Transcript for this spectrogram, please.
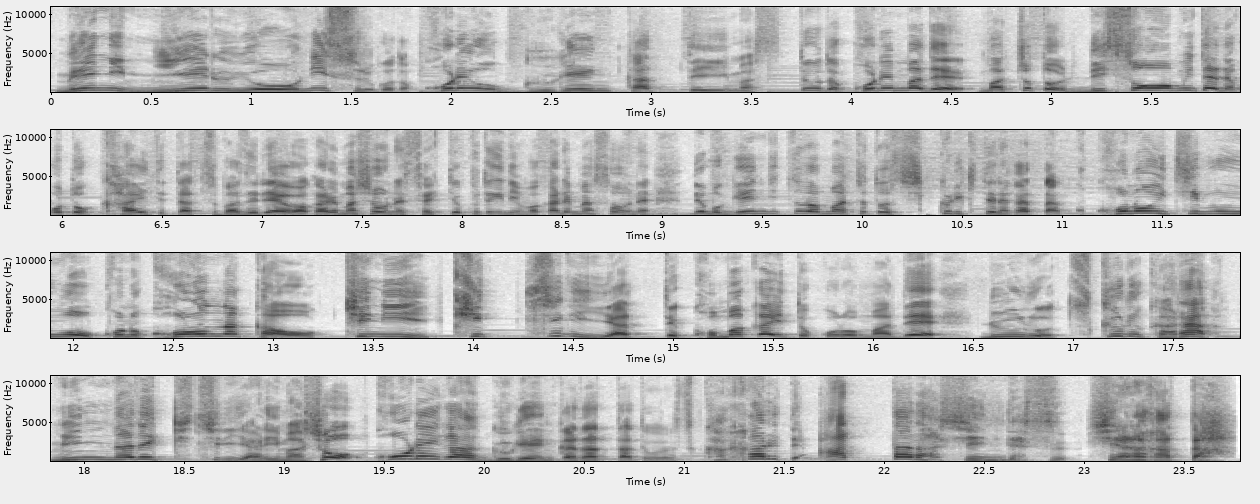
目に見えるようにすること。これを具現化って言います。ということはこれまで、まあ、ちょっと理想みたいなことを書いてたつばぜり合い分かりましょうね。積極的に分かりましょうね。でも現実はまあちょっとしっくりきてなかった。この一文をこのコロナ禍を機にきっちりやって細かいところまでルールを作るからみんなできっちりやりましょう。これが具現化だったってことです。書かれてあったらしいんです。です。知らなかった。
